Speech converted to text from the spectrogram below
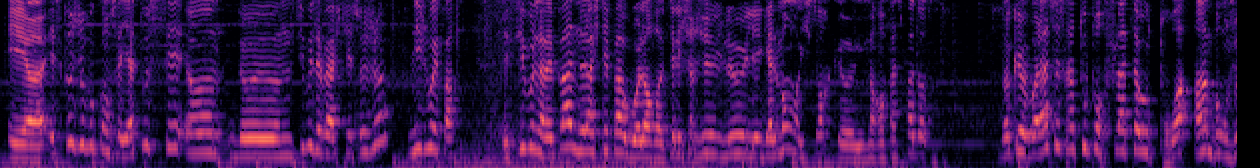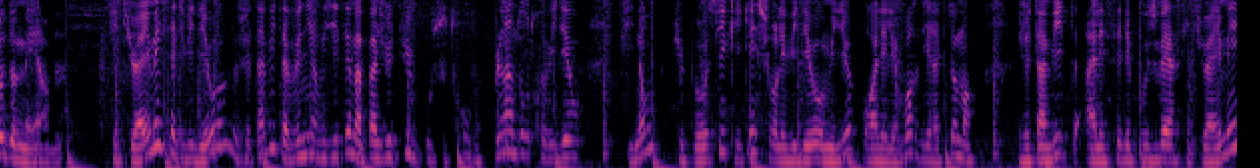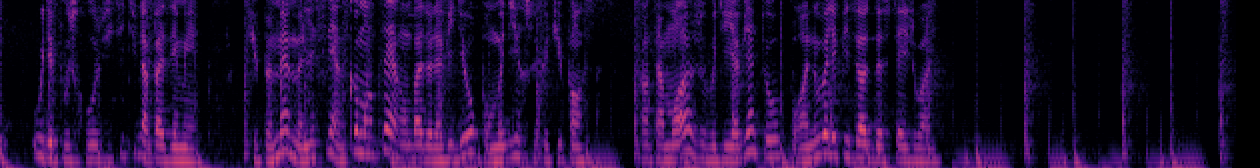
Et euh, est-ce que je vous conseille à tous, c'est euh, de, si vous avez acheté ce jeu, n'y jouez pas. Et si vous ne l'avez pas, ne l'achetez pas, ou alors euh, téléchargez-le illégalement, histoire qu'ils en refassent pas d'autres. Donc voilà, ce sera tout pour Flatout 3, un bon jeu de merde. Si tu as aimé cette vidéo, je t'invite à venir visiter ma page YouTube où se trouvent plein d'autres vidéos. Sinon, tu peux aussi cliquer sur les vidéos au milieu pour aller les voir directement. Je t'invite à laisser des pouces verts si tu as aimé, ou des pouces rouges si tu n'as pas aimé. Tu peux même laisser un commentaire en bas de la vidéo pour me dire ce que tu penses. Quant à moi, je vous dis à bientôt pour un nouvel épisode de Stage 1.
